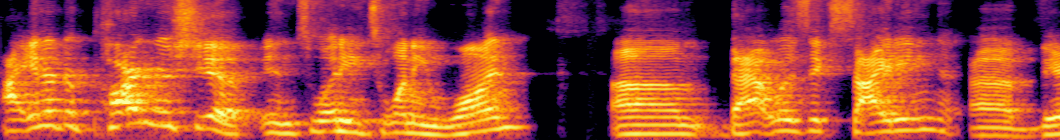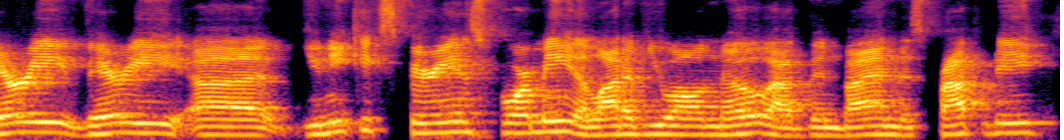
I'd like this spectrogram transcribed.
I entered a partnership in 2021 um, that was exciting. Uh, very, very uh, unique experience for me. A lot of you all know I've been buying this property.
